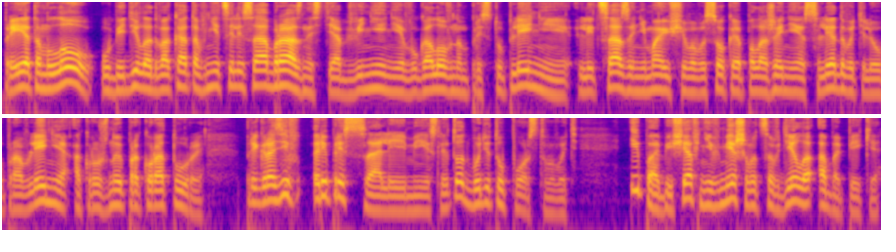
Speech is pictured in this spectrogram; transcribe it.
при этом Лоу убедил адвоката в нецелесообразности обвинения в уголовном преступлении лица, занимающего высокое положение следователя управления окружной прокуратуры, пригрозив репрессалиями, если тот будет упорствовать, и пообещав не вмешиваться в дело об опеке.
